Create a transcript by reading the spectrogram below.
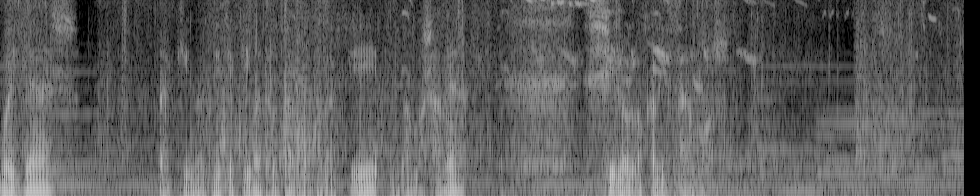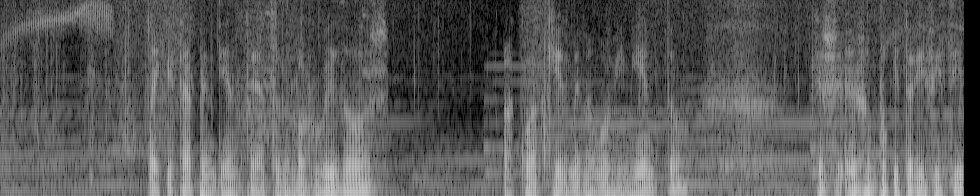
huellas. Aquí nos dice que iba a trotar por aquí. Vamos a ver si lo localizamos. Hay que estar pendiente a todos los ruidos, a cualquier menor movimiento, que es, un poquito difícil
